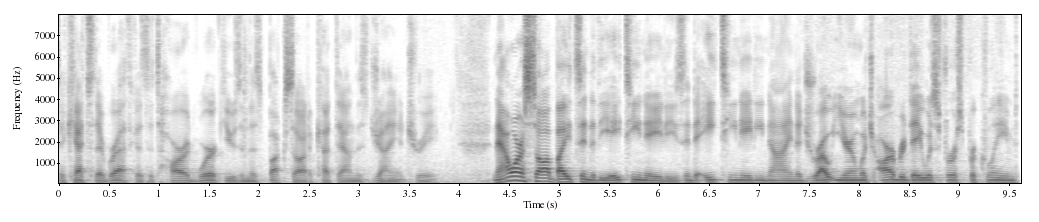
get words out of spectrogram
to catch their breath because it's hard work using this buck saw to cut down this giant tree. Now our saw bites into the 1880s, into 1889, a drought year in which Arbor Day was first proclaimed,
